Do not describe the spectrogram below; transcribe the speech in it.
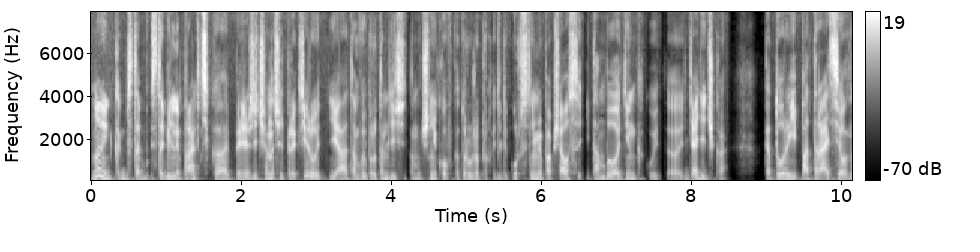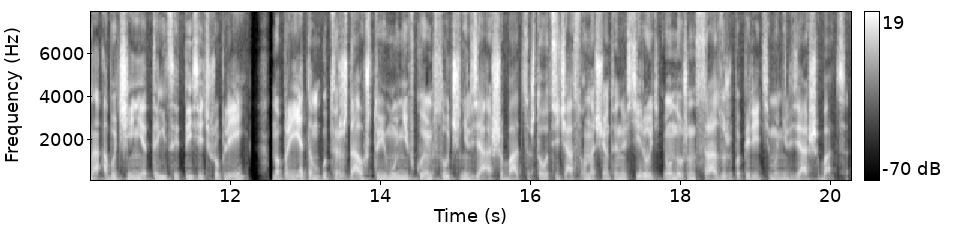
Ну и как бы стаб- стабильная практика. Прежде чем начать проектировать, я там выбрал там 10 там, учеников, которые уже проходили курс, с ними пообщался, и там был один какой-то дядечка, который потратил на обучение 30 тысяч рублей, но при этом утверждал, что ему ни в коем случае нельзя ошибаться, что вот сейчас он начнет инвестировать, и он должен сразу же попереть, ему нельзя ошибаться.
